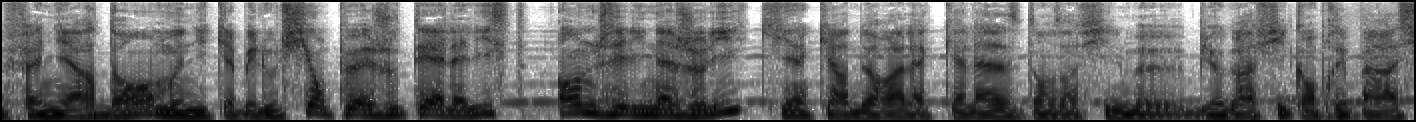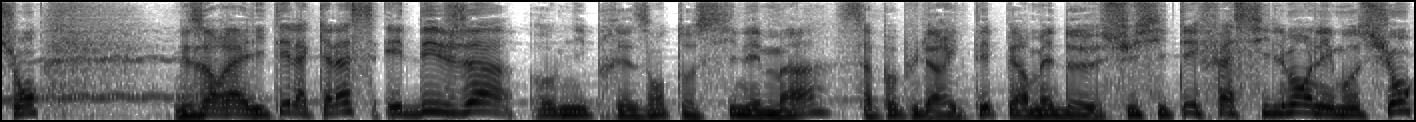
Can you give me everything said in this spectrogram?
Fanny Ardant, Monica Bellucci, on peut ajouter à la liste Angelina Jolie, qui incarnera la Calas dans un film biographique en préparation. Mais en réalité, la Calas est déjà omniprésente au cinéma. Sa popularité permet de susciter facilement l'émotion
